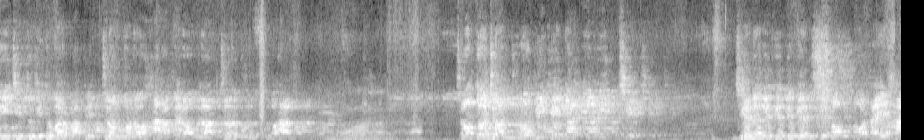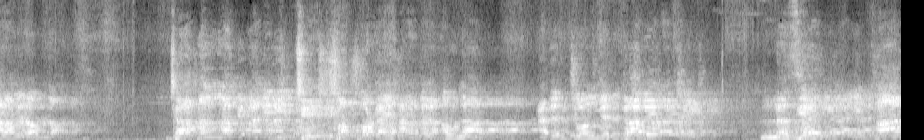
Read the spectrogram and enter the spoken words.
দিয়েছি, তুমি তোমার বাপের জন্ম নাও, হারামের আওলাদ, জোরে বলুন যতজন নবীকে গালি দিচ্ছে, জেনে রেখে দিবেন, সব কটাই হারামের আওলাদ। যারা আল্লাহকে গালি দিচ্ছে, সব কটাই হারামের আওলাদ। এদের জন্মে ট্রাভেল আছে নজিয়া খান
